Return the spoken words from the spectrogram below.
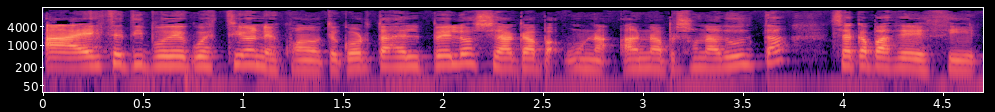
a este tipo de cuestiones, cuando te cortas el pelo, sea capa- una, a una persona adulta, sea capaz de decir,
